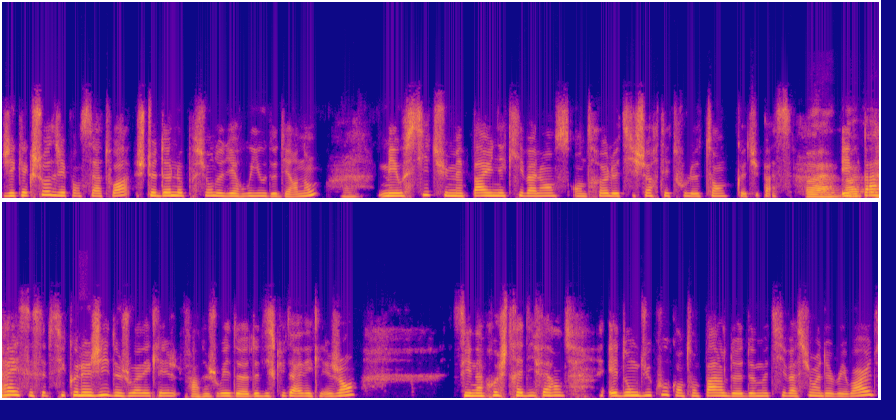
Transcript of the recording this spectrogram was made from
J'ai quelque chose, j'ai pensé à toi. Je te donne l'option de dire oui ou de dire non. Mais aussi, tu mets pas une équivalence entre le t-shirt et tout le temps que tu passes. et pareil, c'est cette psychologie de jouer avec les, enfin, de jouer, de discuter avec les gens c'est une approche très différente. Et donc, du coup, quand on parle de, motivation et de reward,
